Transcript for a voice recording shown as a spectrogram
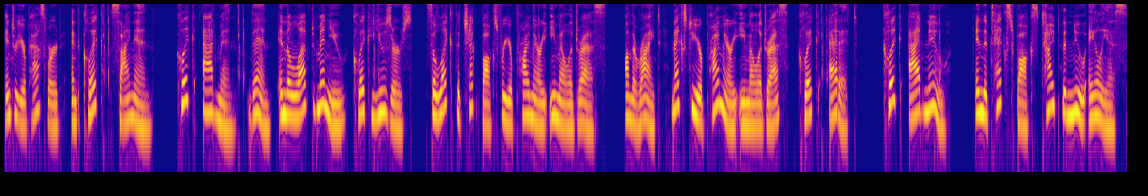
enter your password, and click Sign In. Click Admin. Then, in the left menu, click Users. Select the checkbox for your primary email address. On the right, next to your primary email address, click Edit. Click Add New. In the text box, type the new alias.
